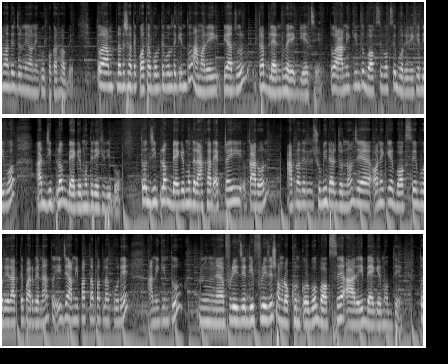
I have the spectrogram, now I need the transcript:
আমাদের জন্য অনেক উপকার হবে। তো আপনাদের সাথে কথা বলতে বলতে কিন্তু আমার এই পেঁয়াজুরটা ব্ল্যান্ড হয়ে গিয়েছে। তো আমি কিন্তু বক্সে বক্সে ভরে রেখে দিব আর জিপলক ব্যাগের মধ্যে রেখে দিব। তো জিপলক ব্যাগের মধ্যে রাখার একটাই কারণ আপনাদের সুবিধার জন্য যে অনেকের বক্সে ভরে রাখতে পারবে না। তো এই যে আমি পাতলা পাতলা করে আমি কিন্তু ফ্রিজে ডিপ ফ্রিজে সংরক্ষণ করব বক্সে আর এই ব্যাগের মধ্যে। তো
